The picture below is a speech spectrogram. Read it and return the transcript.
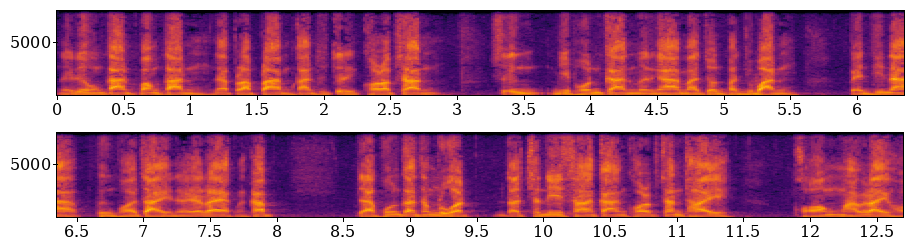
ในเรื่องของการป้องกันและปราบปรามการทุจริตคอร์รัปชันซึ่งมีผลการดำเนินงานมาจนปัจจุบันเป็นที่น่าพึงพอใจในระยะแรกนะครับ จากผลการสำรวจดัชนีสถานการณ์คอร์รัปชันไทย ของมหาวิทยาลัยหอ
